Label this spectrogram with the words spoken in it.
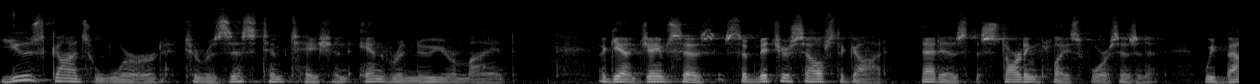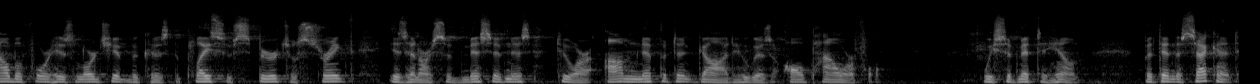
use God's word to resist temptation and renew your mind. Again, James says, submit yourselves to God. That is the starting place for us, isn't it? We bow before his lordship because the place of spiritual strength is in our submissiveness to our omnipotent God who is all powerful. We submit to him. But then the second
